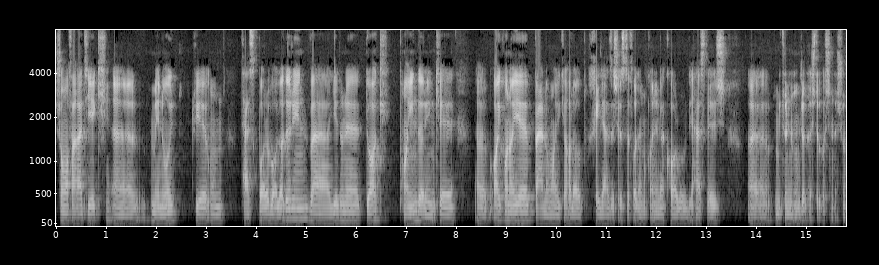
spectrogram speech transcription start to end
شما فقط یک منو توی اون تسک بار بالا دارین و یه دونه داک پایین دارین که آیکون های برنامه هایی که حالا خیلی ازش استفاده می‌کنین و کاربردی هستش می‌تونین اونجا داشته باشینشون.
